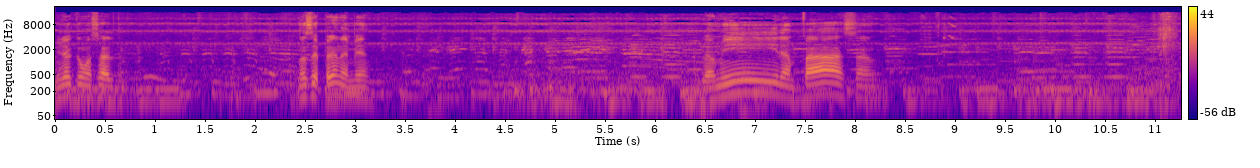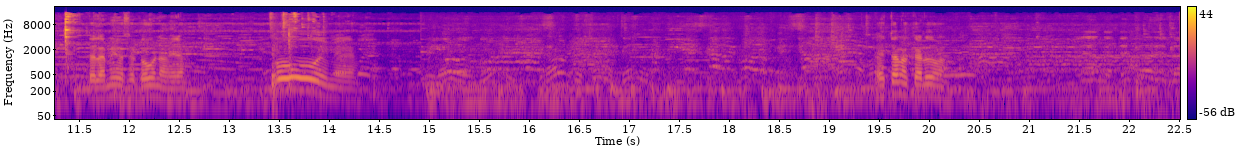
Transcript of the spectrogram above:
Mira cómo saltan. No se prenden bien. Lo miran, pasan. El amigo sacó uno, mira. Uy, mira. Ahí están los cardunos.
